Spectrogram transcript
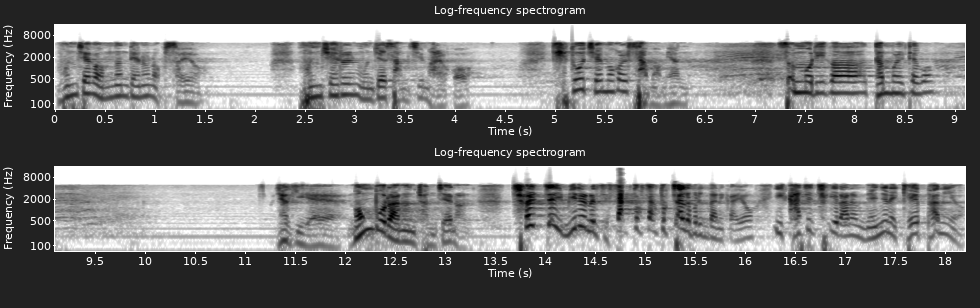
문제가 없는 데는 없어요. 문제를 문제 삼지 말고 기도 제목을 삼으면 썸머리가 단물되고 여기에 농부라는 존재는 철저히 미련 없이 싹둑싹둑 잘라버린다니까요. 이 가지치기라는 내년에 개판이요.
